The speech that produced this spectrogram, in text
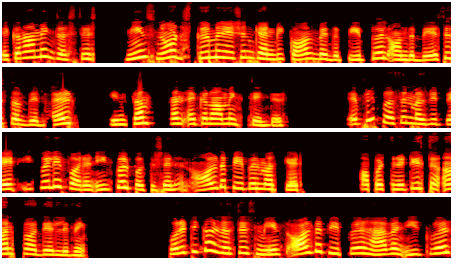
Economic justice means no discrimination can be caused by the people on the basis of their wealth, income, and economic status. Every person must be paid equally for an equal position, and all the people must get opportunities to earn for their living. Political justice means all the people have an equal,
